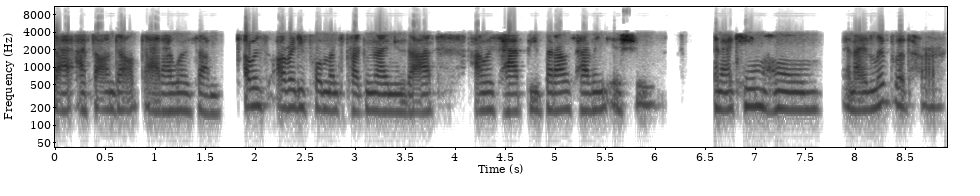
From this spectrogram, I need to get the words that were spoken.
I found out that I was um, I was already four months pregnant. I knew that I was happy, but I was having issues. And I came home and I lived with her,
